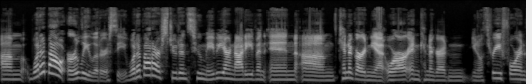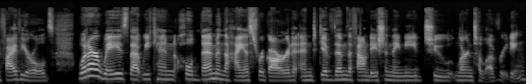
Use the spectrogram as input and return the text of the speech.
Um, what about early literacy? What about our students who maybe are not even in um, kindergarten yet or are in kindergarten, you know, three, four, and five year olds? What are ways that we can hold them in the highest regard and give them the foundation they need to learn to love reading?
